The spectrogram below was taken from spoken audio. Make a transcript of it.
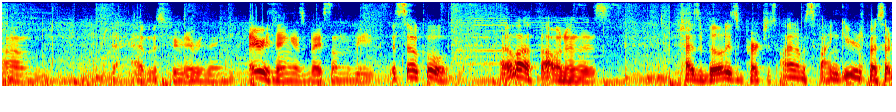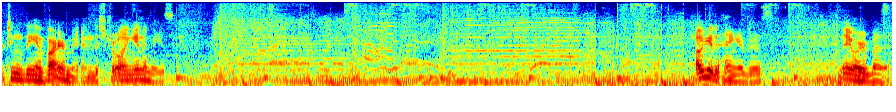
Um, the atmosphere and everything. Everything is based on the beat. It's so cool. I love thought went into this. Tries abilities to purchase items, find gears by searching the environment and destroying enemies. I'll get a hang of this. Don't worry about it.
